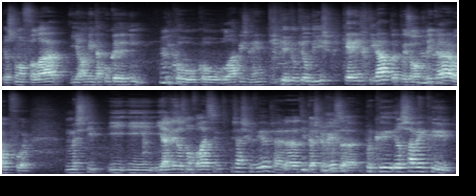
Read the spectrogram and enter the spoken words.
eles estão a falar e alguém está com o caderninho e com, o- com o lápis, né? tipo aquilo que ele diz, querem retirar para depois ou aplicar ou o que for. Mas tipo, e, e, e às vezes eles a falar assim, já escreveu, já, já, tipo, já escreveu, já", porque eles sabem que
